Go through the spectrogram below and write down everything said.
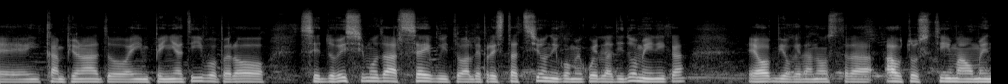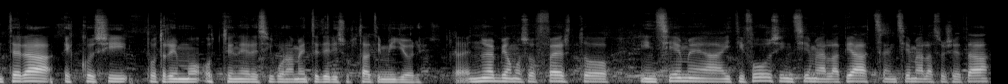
il campionato è impegnativo, però se dovessimo dar seguito alle prestazioni come quella di domenica è ovvio che la nostra autostima aumenterà e così potremmo ottenere sicuramente dei risultati migliori. Eh, noi abbiamo sofferto insieme ai tifosi, insieme alla piazza, insieme alla società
